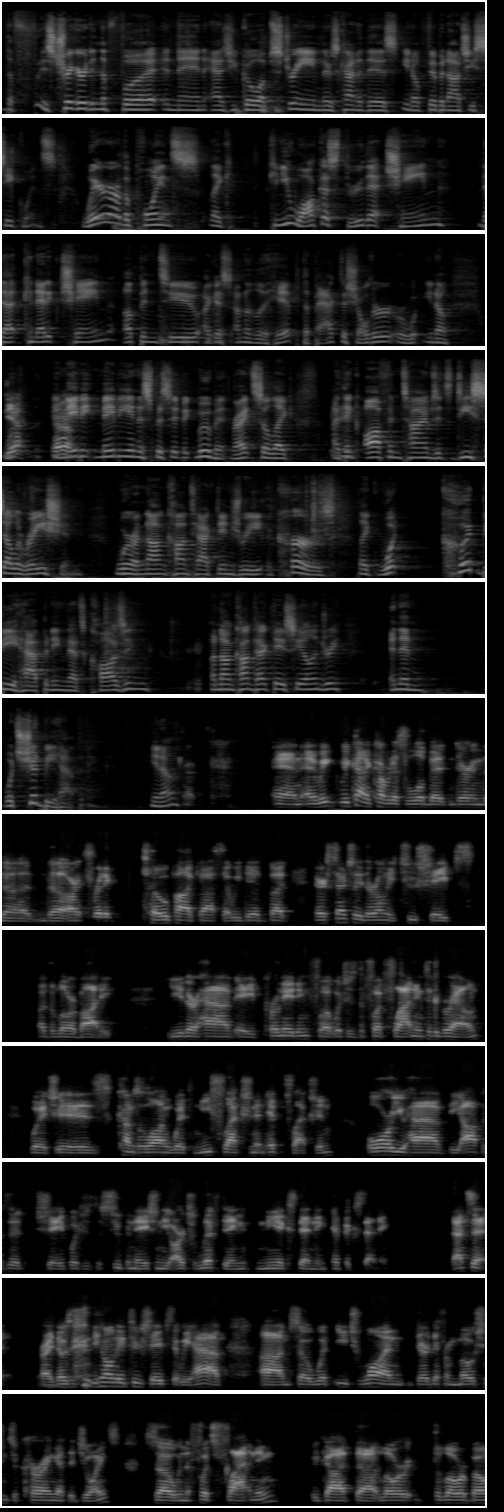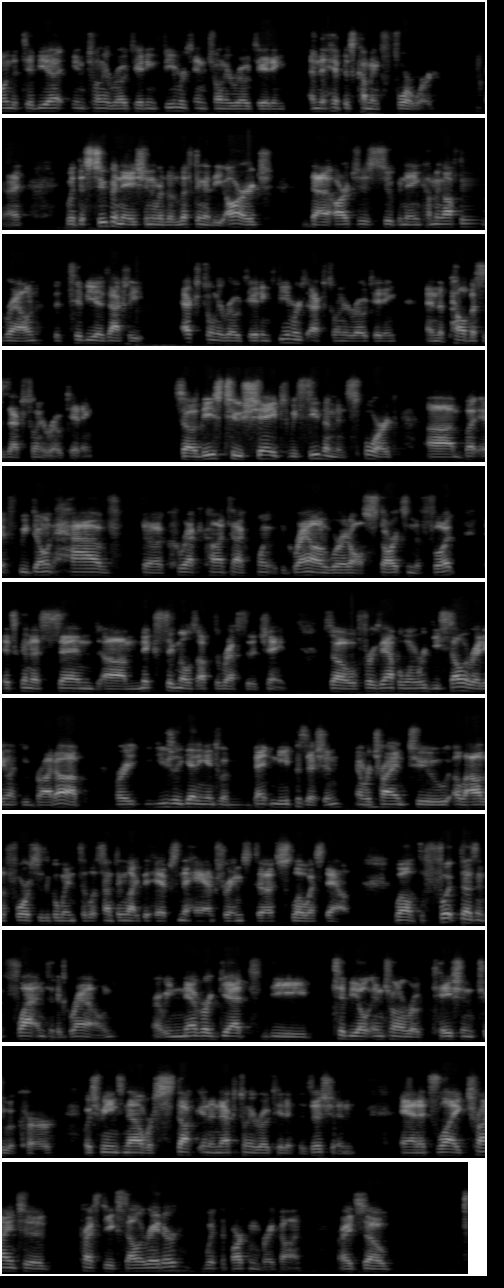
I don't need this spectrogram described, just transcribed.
the is triggered in the foot, and then as you go upstream, there's kind of this you know Fibonacci sequence. Where are the points? Like, can you walk us through that chain, that kinetic chain up into I guess I don't know the hip, the back, the shoulder, or what you know? Yeah. And maybe maybe in a specific movement, right? So like I think mm-hmm. oftentimes it's deceleration where a non-contact injury occurs. Like what could be happening that's causing a non-contact ACL injury, and then what should be happening. You know? and and we, we kind of covered this a little bit during the the arthritic toe podcast that we did but they're essentially there are only two shapes of the lower body you either have a pronating foot which is the foot flattening to the ground which is comes along with knee flexion and hip flexion or you have the opposite shape, which is the supination, the arch lifting, knee extending, hip extending. That's it, right? Those are the only two shapes that we have. Um, so with each one, there are different motions occurring at the joints. So when the foot's flattening, we got the lower the lower bone, the tibia internally rotating, femurs internally rotating, and the hip is coming forward. Okay. With the supination, where the lifting of the arch, the arch is supinating, coming off the ground. The tibia is actually externally rotating, femurs externally rotating, and the pelvis is externally rotating. So these two shapes, we see them in sport, um, but if we don't have the correct contact point with the ground where it all starts in the foot, it's going to send um, mixed signals up the rest of the chain. So, for example, when we're decelerating, like you brought up, we're usually getting into a bent knee position and we're trying to allow the forces to go into something like the hips and the hamstrings to slow us down. Well, if the foot doesn't flatten to the ground, right, we never get the tibial internal rotation to occur, which means now we're stuck in an externally rotated position. And it's like trying to press the accelerator with the parking brake on, right? So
